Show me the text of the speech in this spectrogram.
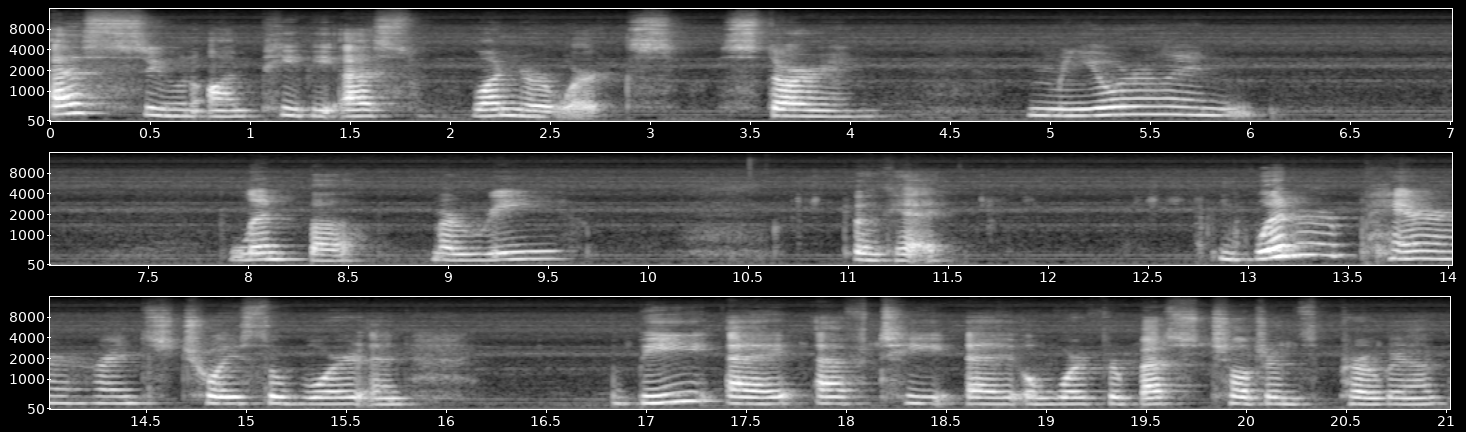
As soon on PBS Wonderworks, starring Maureen Lipman, Marie. Okay. Winner Parents' Choice Award and BAFTA Award for Best Children's Program.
